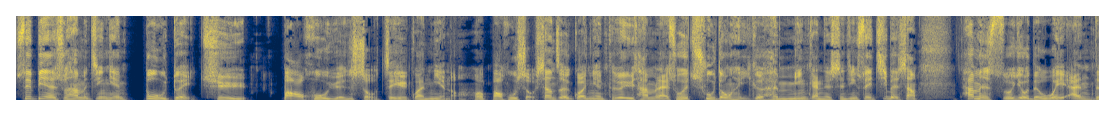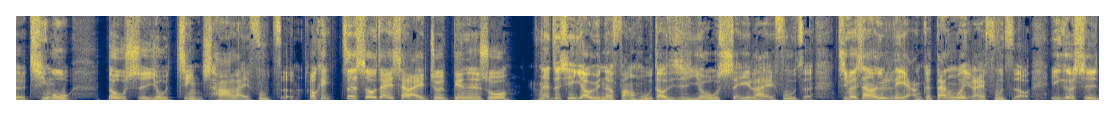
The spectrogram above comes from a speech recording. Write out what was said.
所以变成说他们今天部队去。保护元首这个观念哦，或保护首相这个观念，对于他们来说会触动一个很敏感的神经，所以基本上他们所有的维安的勤务都是由警察来负责。OK，这时候再下来就变成说，那这些要员的防护到底是由谁来负责？基本上有两个单位来负责哦，一个是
